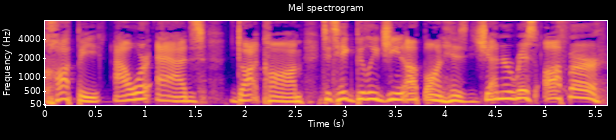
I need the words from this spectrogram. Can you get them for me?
copyourads.com to take Billy Gene up on his generous offer.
